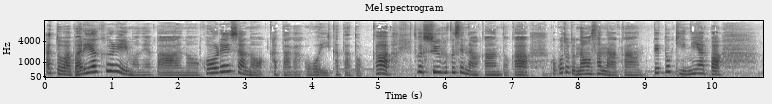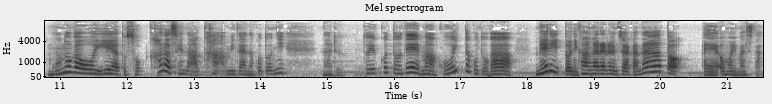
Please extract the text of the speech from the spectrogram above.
あとはバリアフリーもね、やっぱあの、高齢者の方が多い方とか、すごい修復せなあかんとか、ここちょっと直さなあかんって時にやっぱ、物が多い家やとそっからせなあかんみたいなことになる。ということで、まあこういったことがメリットに考えられるんちゃうかなと、えー、思いました。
